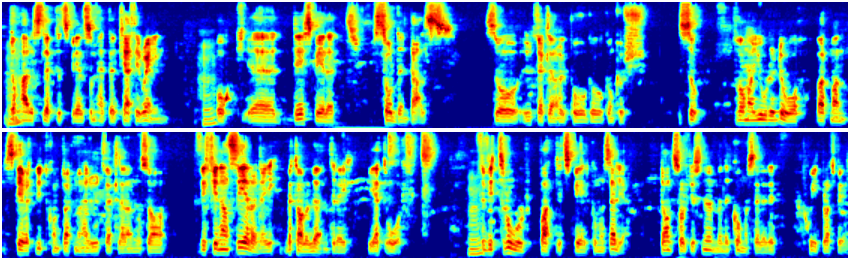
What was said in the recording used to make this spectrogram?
De mm. hade släppt ett spel som hette Cathy Rain. Mm. Och eh, det spelet sålde inte alls. Så utvecklaren höll på att gå konkurs. Så vad man gjorde då var att man skrev ett nytt kontrakt med den här utvecklaren och sa vi finansierar dig, betalar lön till dig i ett år. Mm. För vi tror på att ditt spel kommer att sälja. Det har inte sålt just nu, men det kommer att sälja. Det är ett skitbra spel.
